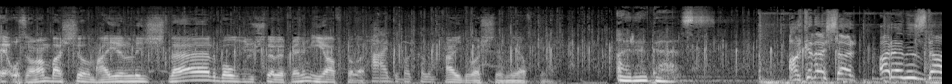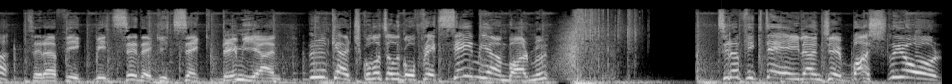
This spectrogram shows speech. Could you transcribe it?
E o zaman başlayalım. Hayırlı işler, bol gülüşler efendim. İyi haftalar. Hadi bakalım. Haydi başlayalım iyi haftalar. Aragaz, Arkadaşlar aranızda trafik bitse de gitsek demeyen, Ülker çikolatalı gofret sevmeyen var mı? Trafikte eğlence başlıyor.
